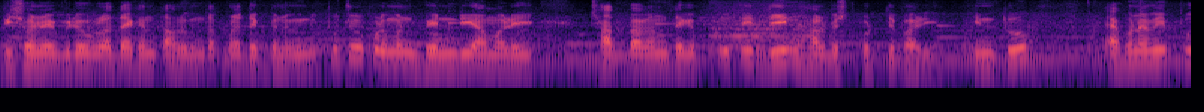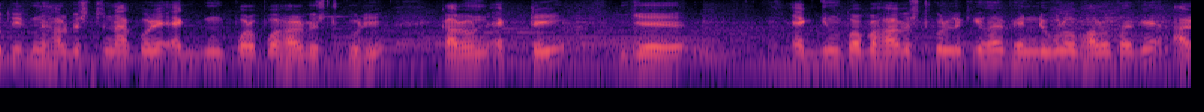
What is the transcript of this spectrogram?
পিছনের ভিডিওগুলো দেখেন, তাহলে কিন্তু আপনারা দেখবেন কিন্তু প্রচুর পরিমাণ ভেন্ডি আমার এই ছাদ বাগান থেকে প্রতিদিন হারভেস্ট করতে পারি। কিন্তু এখন আমি প্রতিদিন হারভেস্ট না করে একদিন পর পর হারভেস্ট করি। কারণ একটাই যে একদিন পর পর হারভেস্ট করলে কি হয় ভেন্ডিগুলো ভালো থাকে আর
